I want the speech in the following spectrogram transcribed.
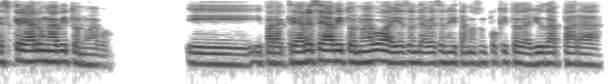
es crear un hábito nuevo. Y, y para crear ese hábito nuevo, ahí es donde a veces necesitamos un poquito de ayuda para,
